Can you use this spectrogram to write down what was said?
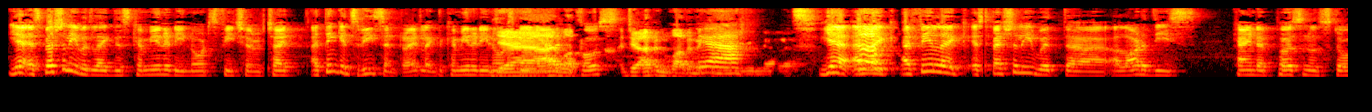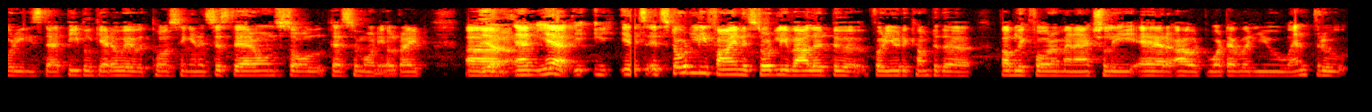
Yeah, especially with like this community notes feature, which I I think it's recent, right? Like the community notes Yeah, being I love to posts. Dude, I've been loving the Yeah. community notes. Yeah, and like I feel like especially with uh, a lot of these kind of personal stories that people get away with posting, and it's just their own soul testimonial, right? Um, Yeah. And yeah, i- i- it's it's totally fine. It's totally valid to for you to come to the public forum and actually air out whatever you went through.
